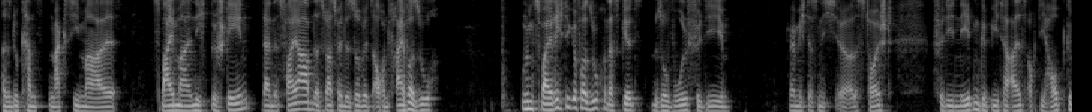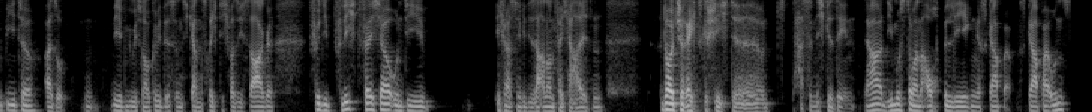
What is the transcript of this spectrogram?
Also du kannst maximal zweimal nicht bestehen, dann ist Feierabend. Also du hast, wenn du so willst, auch einen Freiversuch und zwei richtige Versuche. Das gilt sowohl für die, wenn mich das nicht äh, das täuscht, für die Nebengebiete als auch die Hauptgebiete. Also Nebengebiet und Hauptgebiet ist nicht ganz richtig, was ich sage, für die Pflichtfächer und die, ich weiß nicht, wie diese anderen Fächer halten. Deutsche Rechtsgeschichte und hast du nicht gesehen. Ja, die musste man auch belegen. Es gab, es gab bei uns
